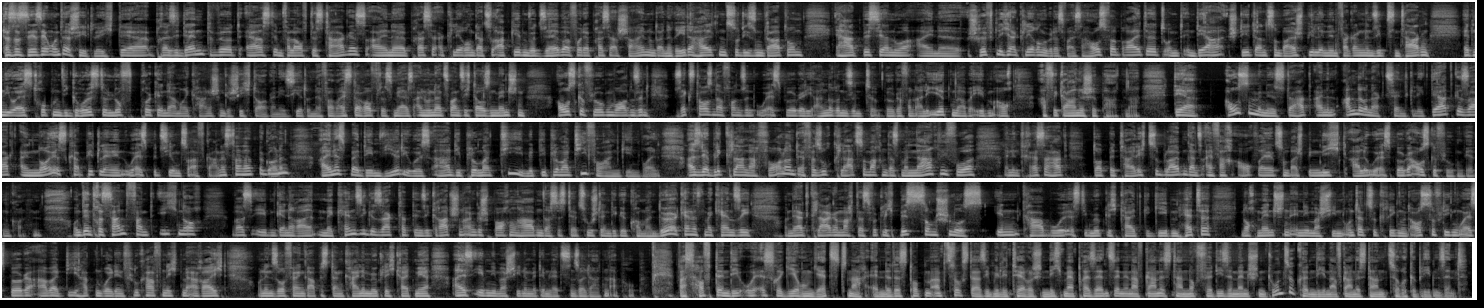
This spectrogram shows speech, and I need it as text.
Das ist sehr, sehr unterschiedlich. Der Präsident wird erst im Verlauf des Tages eine Presseerklärung dazu abgeben, wird selber vor der Presse erscheinen und eine Rede halten zu diesem Datum. Er hat bisher nur eine schriftliche Erklärung über das Weiße Haus verbreitet und in der steht dann zum Beispiel, in den vergangenen 17 Tagen hätten die US-Truppen die größte Luftbrücke in der amerikanischen Geschichte organisiert. Und er verweist darauf, dass mehr als 120.000 Menschen ausgeflogen worden sind. 6.000 davon sind US-Bürger, die anderen sind Bürger von Alliierten, aber eben auch afrikanische Partner. Der Außenminister hat einen anderen Akzent gelegt. Der hat gesagt, ein neues Kapitel in den US-Beziehungen zu Afghanistan hat begonnen. Eines, bei dem wir, die USA, Diplomatie, mit Diplomatie vorangehen wollen. Also der Blick klar nach vorne und der Versuch klarzumachen, dass man nach wie vor ein Interesse hat, dort beteiligt zu bleiben. Ganz einfach auch, weil zum Beispiel nicht alle US-Bürger ausgeflogen werden konnten. Und interessant fand ich noch, was eben General McKenzie gesagt hat, den Sie gerade schon angesprochen haben. Das ist der zuständige Kommandeur Kenneth McKenzie. Und er hat klargemacht, dass wirklich bis zum Schluss in Kabul es die Möglichkeit gegeben hätte, noch Menschen in die Maschinen unterzukriegen und auszufliegen, US-Bürger. Aber die hatten wohl den Flughafen nicht mehr erreicht. Und insofern gab es dann keine Möglichkeit mehr, als eben die Maschine mit dem letzten Soldaten abhob. Was hofft denn die US-Regierung jetzt nach Ende des Truppenabzugs, da sie militärisch nicht mehr präsent sind in? Afghanistan noch für diese Menschen tun zu können, die in Afghanistan zurückgeblieben sind?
